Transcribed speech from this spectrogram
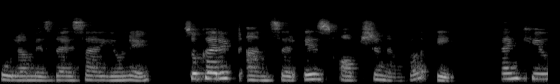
कूलम इज़ द ऐसा unit so correct answer is option number A thank you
